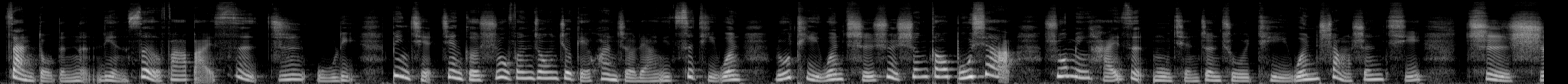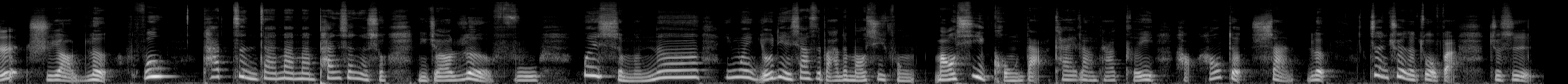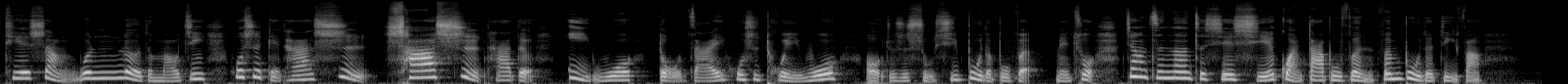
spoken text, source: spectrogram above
颤抖的冷，脸色发白，四肢无力，并且间隔十五分钟就给患者量一次体温。如体温持续升高不下，说明孩子目前正处于体温上升期，此时需要热敷。它正在慢慢攀升的时候，你就要热敷。为什么呢？因为有点像是把它的毛细孔毛细孔打开，让它可以好好的散热。正确的做法就是贴上温热的毛巾，或是给它试擦拭它的腋窝、斗宅或是腿窝哦，就是属膝部的部分。没错，这样子呢，这些血管大部分分布的地方。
